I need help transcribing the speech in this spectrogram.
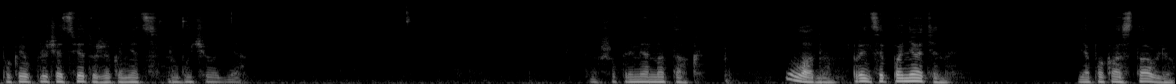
Поки включать світ, уже конець робочого дня. Так что примерно так. Ну ладно, принцип понятен. Я пока оставлю.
